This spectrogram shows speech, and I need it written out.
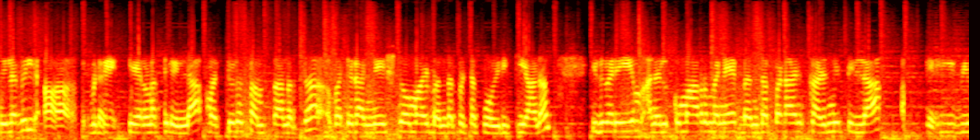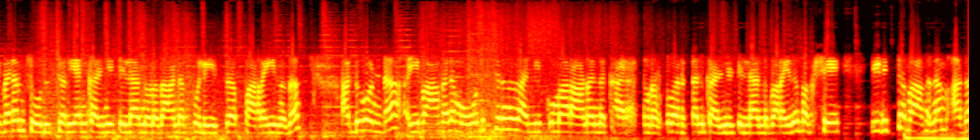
നിലവിൽ ഇവിടെ കേരളത്തിലില്ല. മറ്റൊരു സംസ്ഥാനത്ത് മറ്റൊരു അന്വേഷണവുമായി ബന്ധപ്പെട്ട് പോയിരിക്കുകയാണ്. ഇതുവരെയും അനിൽകുമാറുമനെ ബന്ധപ്പെടാൻ കഴിഞ്ഞിട്ടില്ല. ഈ വിവരം ചോദിച്ചറിയാൻ കഴിഞ്ഞിട്ടില്ല എന്നുള്ളതാണ് പോലീസ് പറയുന്നത്. അതുകൊണ്ട് ഈ വാഹനം ഓടിച്ചിരുന്നത് അനിൽകുമാർ ആണോ എന്ന കാര്യം ഉറപ്പുവരുത്താൻ കഴിഞ്ഞിട്ടില്ല എന്ന് പറയുന്നു. പക്ഷേ ഇടിച്ച വാഹനം അത്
